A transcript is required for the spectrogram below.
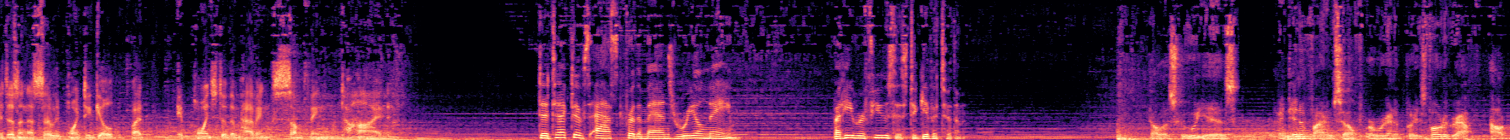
it doesn't necessarily point to guilt, but it points to them having something to hide. Detectives ask for the man's real name, but he refuses to give it to them. Tell us who he is, identify himself, or we're going to put his photograph out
